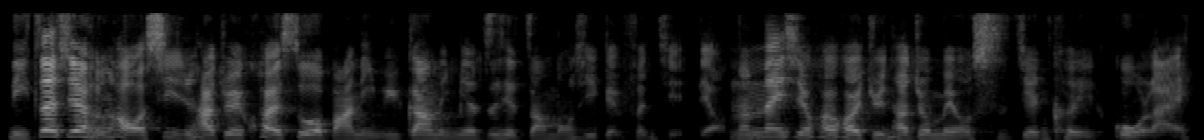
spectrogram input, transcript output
你这些很好的细菌，它就会快速的把你鱼缸里面这些脏东西给分解掉。那那些坏坏菌，它就没有时间可以过来。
